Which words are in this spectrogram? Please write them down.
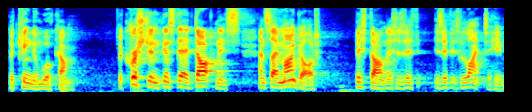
The kingdom will come. The Christian can stare darkness and say, My God, this darkness is if is if it's light to him.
